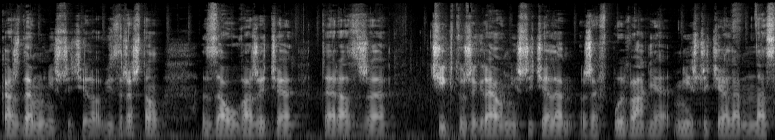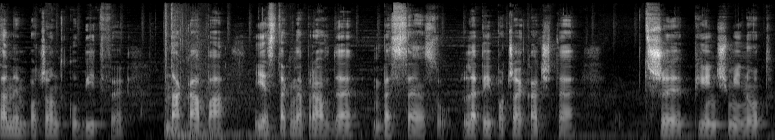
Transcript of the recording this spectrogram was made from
każdemu niszczycielowi. Zresztą zauważycie teraz, że ci, którzy grają niszczycielem, że wpływanie niszczycielem na samym początku bitwy na kapa jest tak naprawdę bez sensu. Lepiej poczekać te 3-5 minut,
